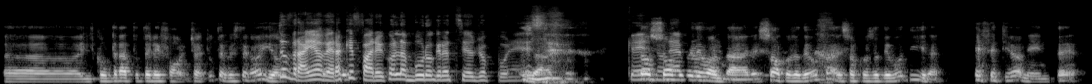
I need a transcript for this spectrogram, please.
eh, il contratto telefonico, cioè tutte queste cose. Io Dovrai avere a che fare con la burocrazia giapponese. Esatto. che non so dove proprio... devo andare, so cosa devo fare, so cosa devo dire. Effettivamente,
